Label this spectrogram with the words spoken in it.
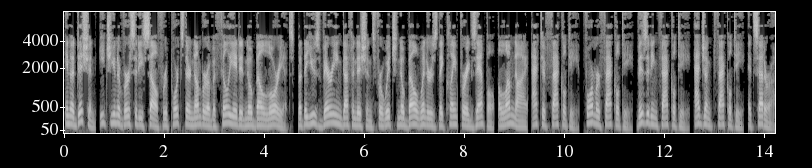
In addition, each university self-reports their number of affiliated Nobel laureates, but they use varying definitions for which Nobel winners they claim for example, alumni, active faculty, former faculty, visiting faculty, adjunct faculty, etc.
